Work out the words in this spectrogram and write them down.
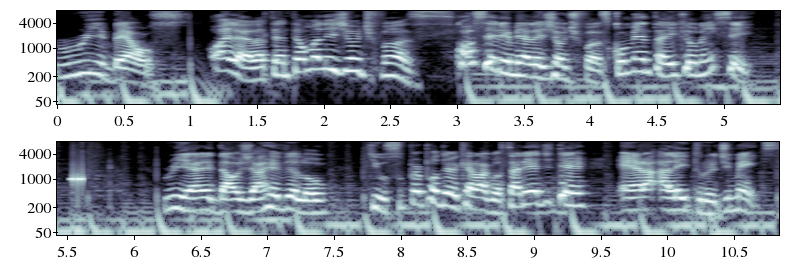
Rebels. Olha, ela tem até uma legião de fãs. Qual seria minha legião de fãs? Comenta aí que eu nem sei. Rielle Dawes já revelou que o superpoder que ela gostaria de ter era a leitura de mentes.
